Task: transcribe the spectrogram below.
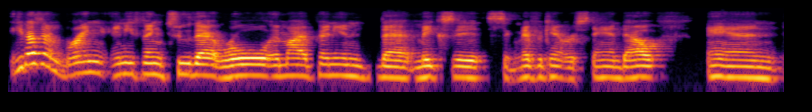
he doesn't bring anything to that role, in my opinion, that makes it significant or stand out. And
